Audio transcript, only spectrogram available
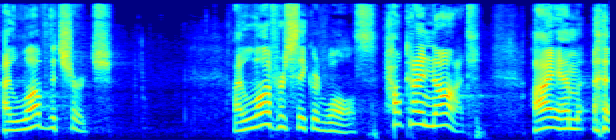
I love the church. I love her sacred walls. How could I not? I am a,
